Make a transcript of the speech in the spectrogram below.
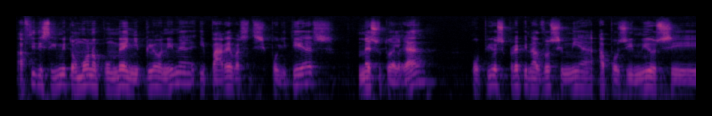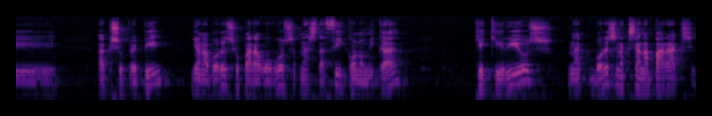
Αυτή τη στιγμή το μόνο που μένει πλέον είναι η παρέβαση της πολιτείας μέσω του ΕΛΓΑ, ο οποίος πρέπει να δώσει μία αποζημίωση αξιοπρεπή για να μπορέσει ο παραγωγός να σταθεί οικονομικά και κυρίως να μπορέσει να ξαναπαράξει,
